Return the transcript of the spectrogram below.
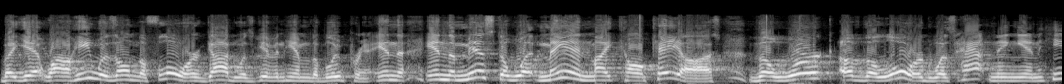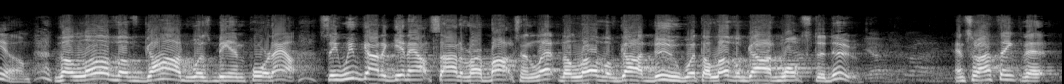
But yet, while he was on the floor, God was giving him the blueprint. In the, in the midst of what man might call chaos, the work of the Lord was happening in him. The love of God was being poured out. See, we've got to get outside of our box and let the love of God do what the love of God wants to do. And so I think that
